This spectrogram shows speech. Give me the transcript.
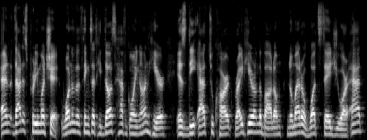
And that is pretty much it. One of the things that he does have going on here is the add to cart right here on the bottom, no matter what stage you are at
